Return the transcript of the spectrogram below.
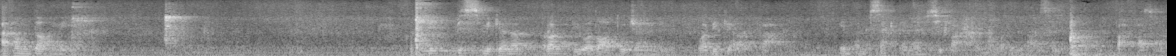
avant de dormir. باسمك ربي وضعت جهلي وبك أرفع إن أمسكت نفسي فارحمها وإن أرسلتها فاحفظها بما تحفظ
